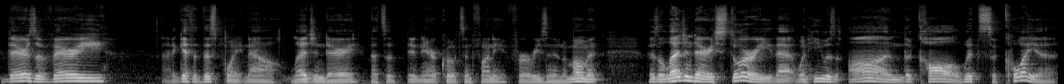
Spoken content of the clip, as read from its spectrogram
there's a very, I guess at this point now, legendary, that's a, in air quotes and funny for a reason in a moment. There's a legendary story that when he was on the call with Sequoia,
